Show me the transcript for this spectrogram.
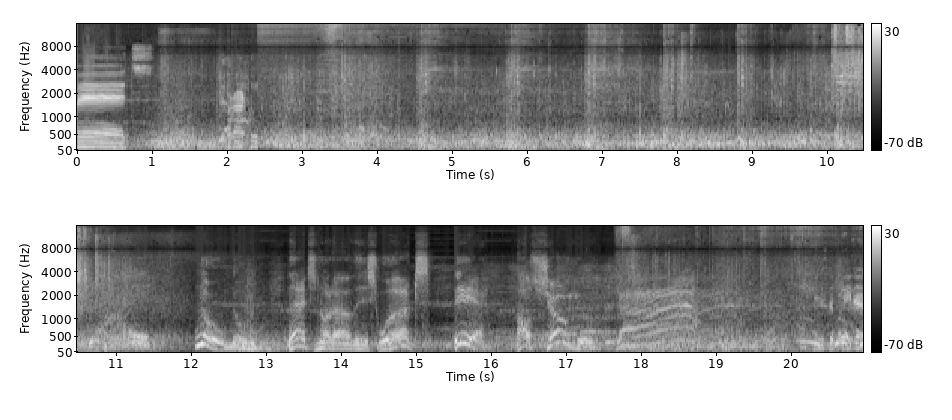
Bitch. Ratu. No, no. That's not how this works. Here, I'll show you. He's the bleeder.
